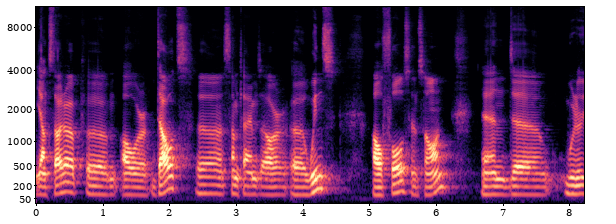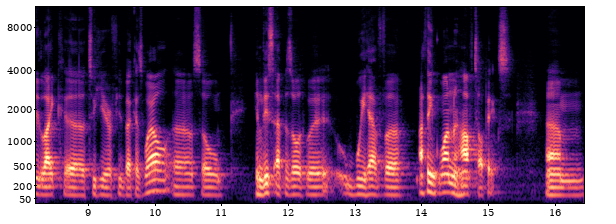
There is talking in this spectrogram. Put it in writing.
young startup, um, our doubts, uh, sometimes our uh, wins, our falls, and so on. And uh, we really like uh, to hear feedback as well. Uh, so in this episode, we, we have, uh, I think, one and a half topics. Um,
